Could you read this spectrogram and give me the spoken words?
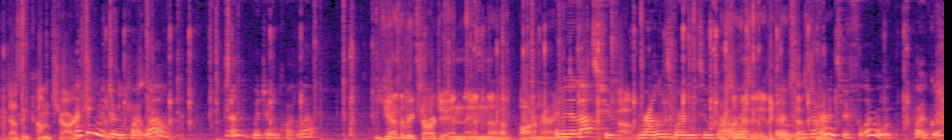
it doesn't come charged. I think we're That's doing quite well. interesting. I think we're doing quite well. You have to recharge it in in the bottom area. I mean, the last few Oh. rounds weren't too well. some reason, but it, like, the, resets the rounds before were quite good.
